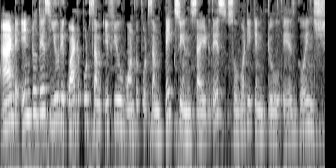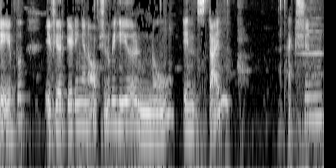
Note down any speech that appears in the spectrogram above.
And into this you require to put some if you want to put some text inside this. So what you can do is go in shape if you're getting an option over here no. In style action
